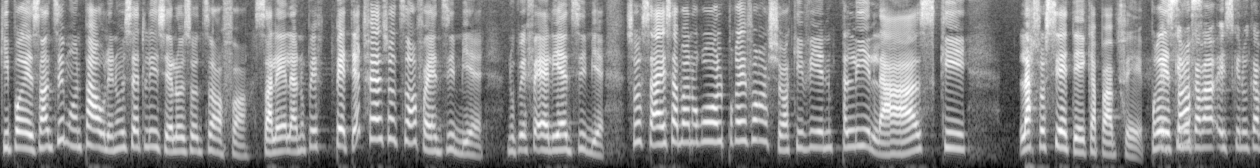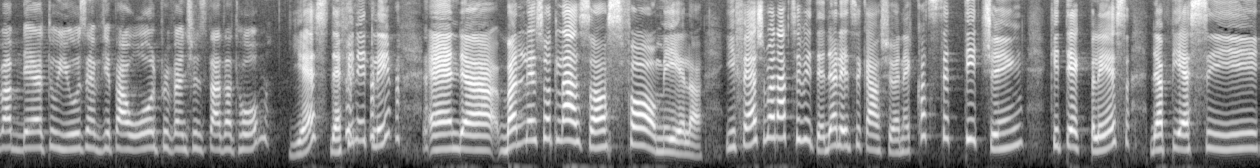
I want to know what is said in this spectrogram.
qui présente du monde parler, nous étalisons les autres enfants. Ça là, nous peut peut-être faire les autres enfants dit bien. Nous peut faire les dit bien. So, ça, c'est un rôle de prévention qui vient plus qui la société est capable de faire. Est-ce que nous sommes capables d'utiliser un vieux parole, prevention start at home? Yes, definitely. And uh, les autres licences formées, il fait une activité de l'éducation. Et quand c'est teaching qui take place, de PSI,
